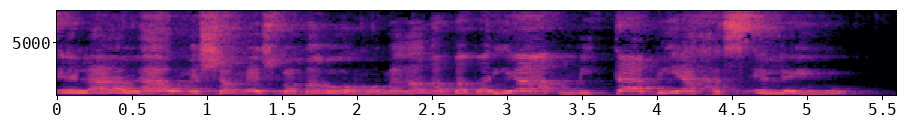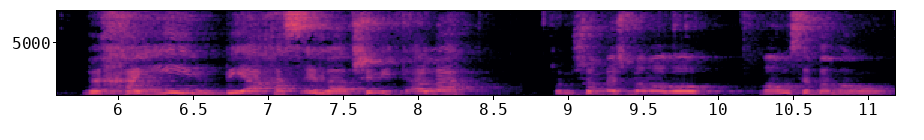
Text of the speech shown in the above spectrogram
אלא עלה ומשמש במרום. אומר הרמב"ם, והיה מיתה ביחס אלינו וחיים ביחס אליו שנתעלה, שמשמש במרום. מה הוא עושה במרום?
